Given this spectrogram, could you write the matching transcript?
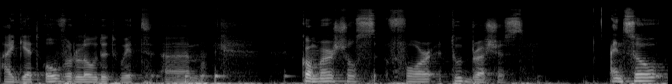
I get overloaded with um, commercials for toothbrushes. And so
